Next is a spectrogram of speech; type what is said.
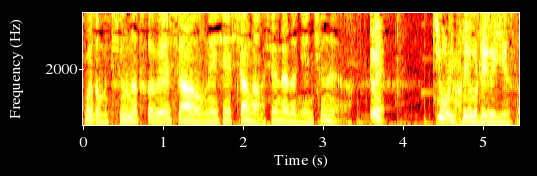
我怎么听着特别像那些香港现在的年轻人啊？对，就是很有这个意思。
